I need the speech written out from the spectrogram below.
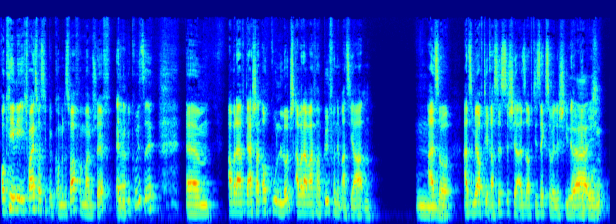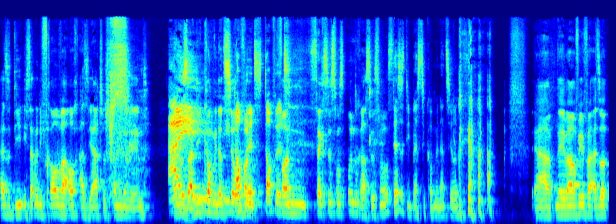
Okay, nee, ich weiß, was ich bekomme. Das war von meinem Chef. Äh, Ja. Liebe Grüße. Ähm, aber da, da stand auch guten Lutsch, aber da war einfach ein Bild von dem Asiaten. Mm. Also, also mehr auf die rassistische, als auf die sexuelle Schiene ja, ich, abgebogen. also die, ich sag mal, die Frau war auch asiatisch angelehnt. Also es war die Kombination doppelt, von, doppelt. von Sexismus und Rassismus. das ist die beste Kombination. Ja, nee, war auf jeden Fall, also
